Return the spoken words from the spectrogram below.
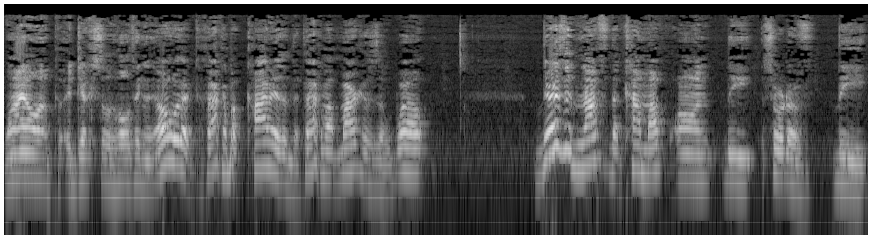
know addicts to the whole thing, oh, they're talking about communism, they're talking about Marxism. Well, there's enough that come up on the sort of the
